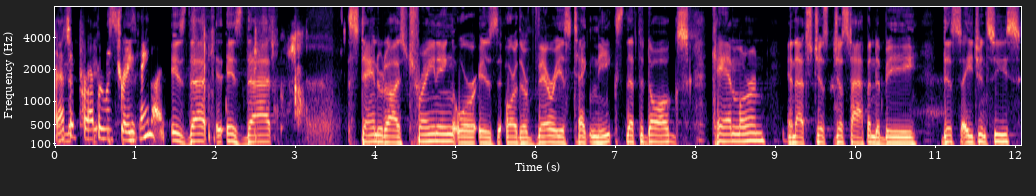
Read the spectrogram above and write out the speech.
That's a properly trained canine. Is that is that standardized training, or is are there various techniques that the dogs can learn, and that's just just happened to be this agency's?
